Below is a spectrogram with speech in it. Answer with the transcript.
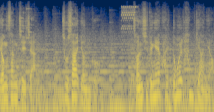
영상 제작, 조사 연구, 전시 등의 활동을 함께하며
